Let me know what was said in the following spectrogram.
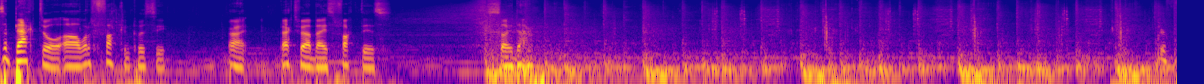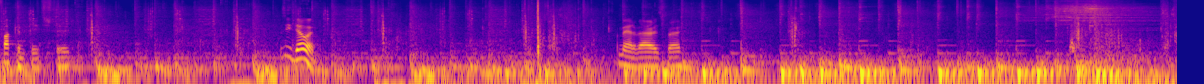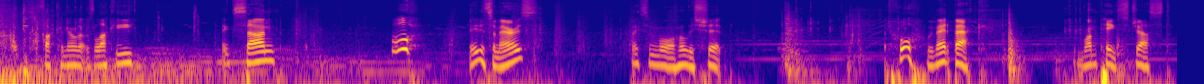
He has a back door. Oh, what a fucking pussy. Alright, back to our base. Fuck this. So dumb. You're a fucking bitch, dude. What's he doing? I'm out of arrows, bro. Fucking hell, that was lucky. Thanks, son. Oh! Needed some arrows. Make some more, holy shit. But, oh, we made it back. In one piece, just.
